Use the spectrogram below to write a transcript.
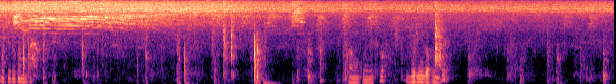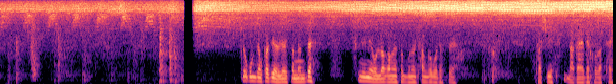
어디로 가는가? 장군수? 물인가 본데? 조금 전까지 열려 있었는데 스님이 올라가면서 문을 잠궈 버렸어요. 다시 나가야 될 것 같아요.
